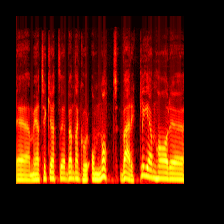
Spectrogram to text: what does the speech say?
Eh, men jag tycker att eh, Bentancourt om något verkligen har, eh,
